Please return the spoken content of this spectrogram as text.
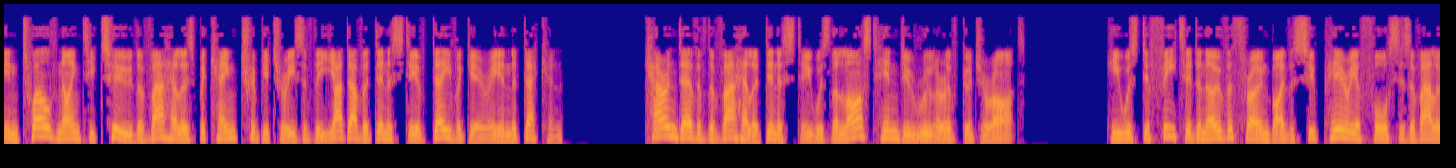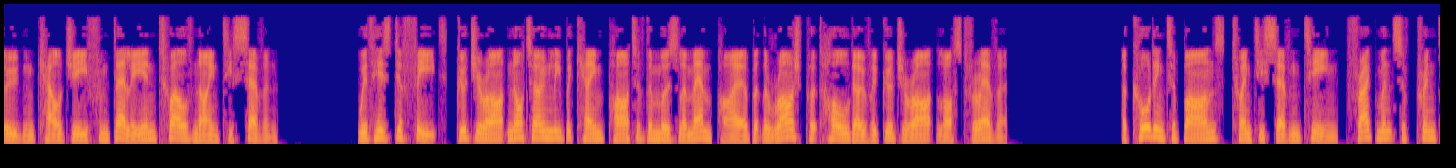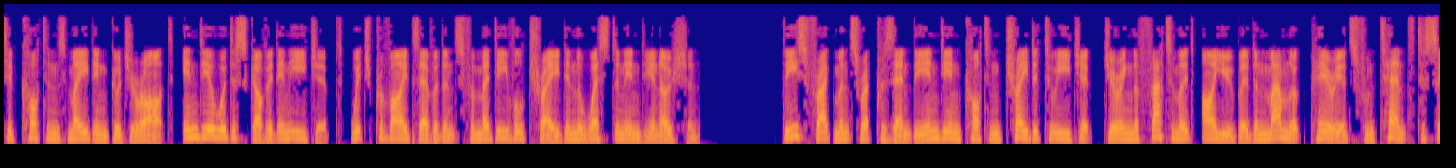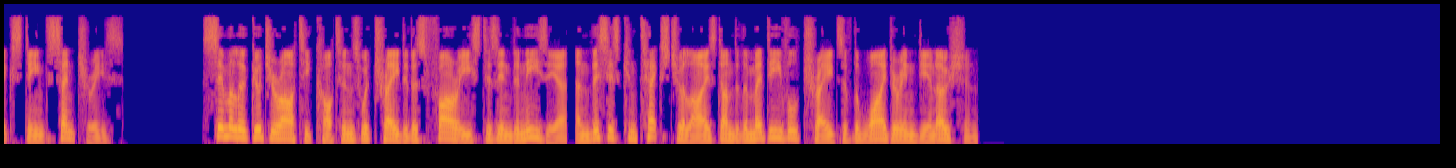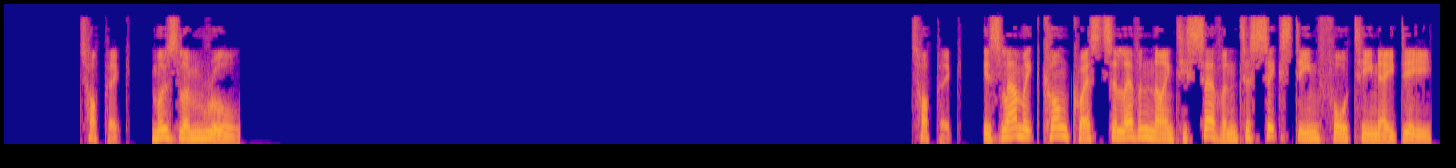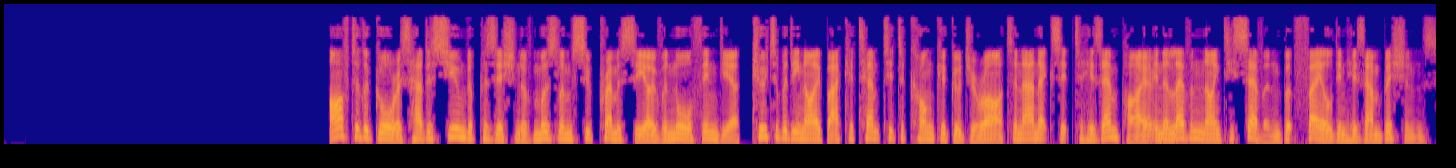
In 1292 the Vaghelas became tributaries of the Yadava dynasty of Devagiri in the Deccan. Karandev of the Vaghela dynasty was the last Hindu ruler of Gujarat. He was defeated and overthrown by the superior forces of Alauddin Khalji from Delhi in 1297. With his defeat, Gujarat not only became part of the Muslim Empire but the Rajput hold over Gujarat lost forever. According to Barnes 2017, fragments of printed cottons made in Gujarat, India were discovered in Egypt, which provides evidence for medieval trade in the western Indian Ocean. These fragments represent the Indian cotton traded to Egypt during the Fatimid, Ayyubid and Mamluk periods from 10th to 16th centuries. Similar Gujarati cottons were traded as far east as Indonesia, and this is contextualized under the medieval trades of the wider Indian Ocean. Topic: Muslim rule. Topic: Islamic conquests 1197 to 1614 AD. After the Ghoras had assumed a position of Muslim supremacy over North India, Qutbuddin Aibak attempted to conquer Gujarat and annex it to his empire in 1197 but failed in his ambitions.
